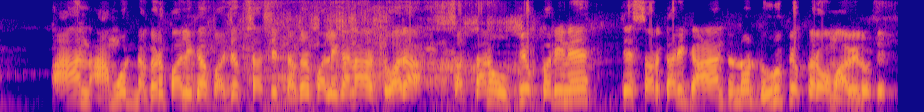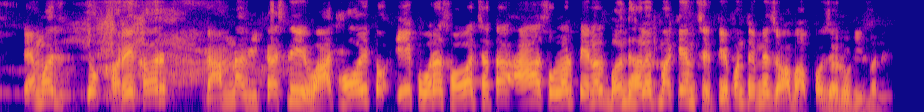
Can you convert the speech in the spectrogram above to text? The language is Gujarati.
આ આમોદ નગરપાલિકા, ભાજપ શાસિત નગરપાલિકાના દ્વારા સત્તાનો ઉપયોગ કરીને તે સરકારી ગ્રાન્ટનો દુરુપયોગ કરવામાં આવેલો છે. તેમજ જો ખરેખર ગામના વિકાસની વાત હોય તો એક વર્ષ હોવા છતાં આ સોલર પેનલ બંધ હાલતમાં કેમ છે? તે પણ તેમને જવાબ આપવો જરૂરી બને.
